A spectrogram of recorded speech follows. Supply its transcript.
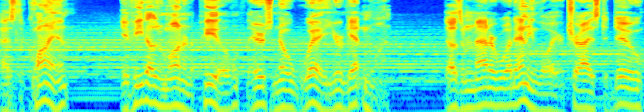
As the client, if he doesn't want an appeal, there's no way you're getting one. Doesn't matter what any lawyer tries to do.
